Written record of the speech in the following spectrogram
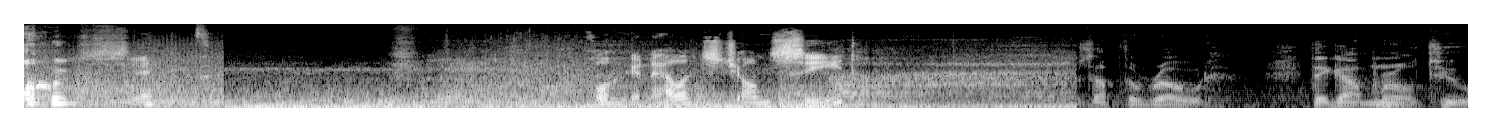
oh shit. Fucking hell, it's John Seed? up the road. They got Merle too.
